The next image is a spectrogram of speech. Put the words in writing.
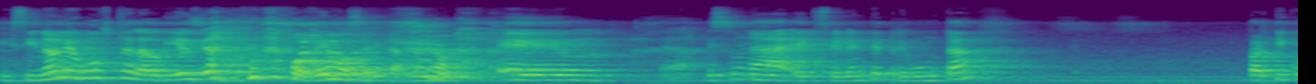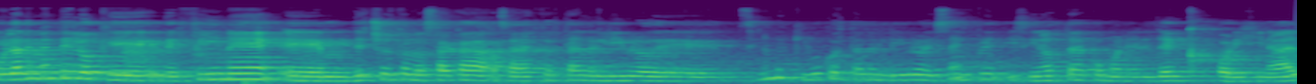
y si no le gusta la audiencia, podemos evitarlo. No. Em, es una excelente pregunta. Particularmente lo que define, em, de hecho esto lo saca, o sea, esto está en el libro de, si no me equivoco, está en el libro de Design Sprint y si no está como en el deck original.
